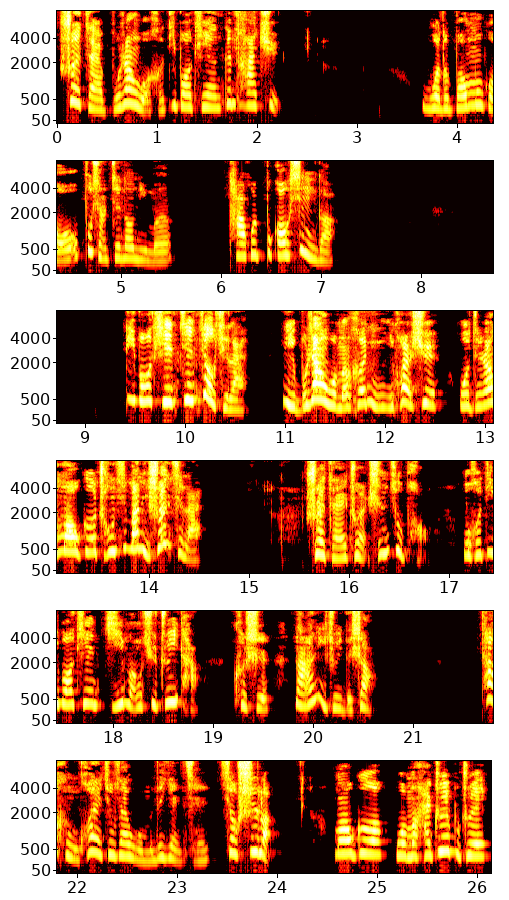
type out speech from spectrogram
帅仔不让我和地包天跟他去。我的保姆狗不想见到你们，他会不高兴的。地包天尖叫起来：“你不让我们和你一块去，我就让猫哥重新把你拴起来。”帅仔转身就跑，我和地包天急忙去追他，可是哪里追得上？他很快就在我们的眼前消失了。猫哥，我们还追不追？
